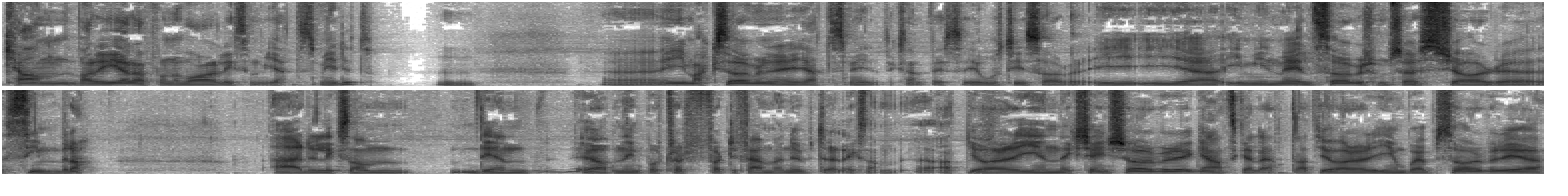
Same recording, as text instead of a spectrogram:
kan variera från att vara liksom jättesmidigt. Eh, Eh, I Mac-servern är det jättesmidigt exempelvis, i OST-server. I, i, eh, I min mail-server som kör, kör Simbra är det liksom det är en övning på 45 minuter. Liksom. Att göra det i en Exchange-server är ganska lätt. Att göra det i en webbserver är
